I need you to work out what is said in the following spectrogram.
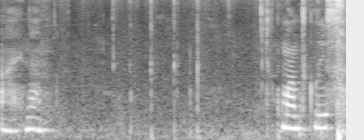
Aynen. Çok mantıklıyız.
